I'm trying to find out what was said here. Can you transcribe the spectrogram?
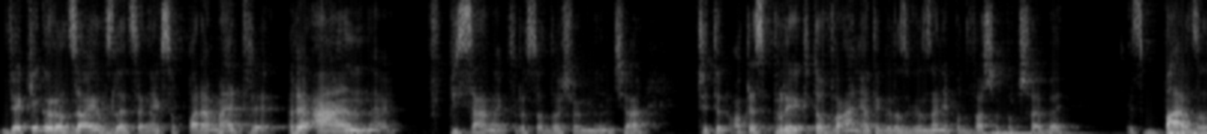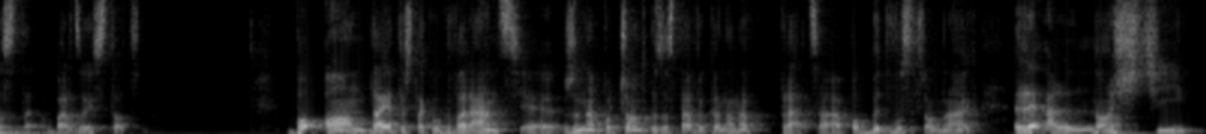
w jakiego rodzaju w zleceniach są parametry realne wpisane, które są do osiągnięcia, czyli ten okres projektowania tego rozwiązania pod Wasze potrzeby, jest bardzo, bardzo istotny. Bo on daje też taką gwarancję, że na początku została wykonana praca po obydwu stronach realności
